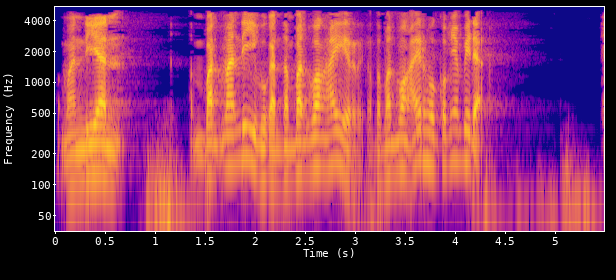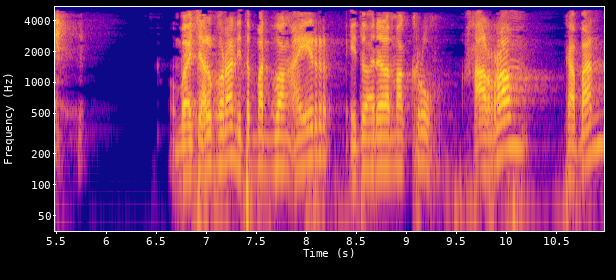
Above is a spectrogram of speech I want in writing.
Pemandian. Tempat mandi bukan tempat buang air. Tempat buang air hukumnya beda. Membaca Al-Quran di tempat buang air itu adalah makruh. Haram kapan?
